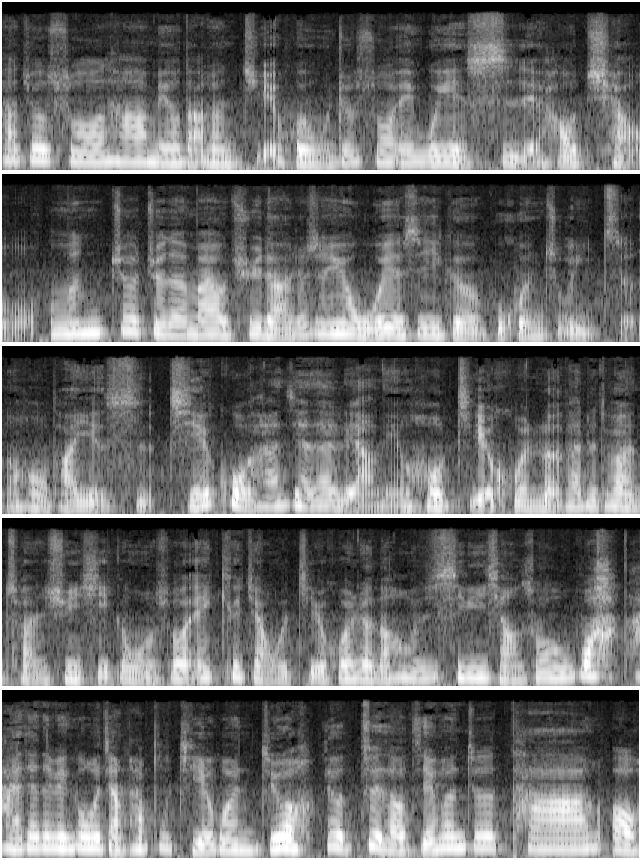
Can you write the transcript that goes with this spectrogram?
他就说他没有打算结婚，我就说，哎，我也是，哎，好巧哦，我们就觉得蛮有趣的啊，就是因为我也是一个不婚主义者，然后他也是，结果他竟然在两年后结婚了，他就突然传讯息跟我说，哎，Q 讲我结婚了，然后我就心里想说，哇，他还在那边跟我讲他不结婚，就就最早结婚就是他哦，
